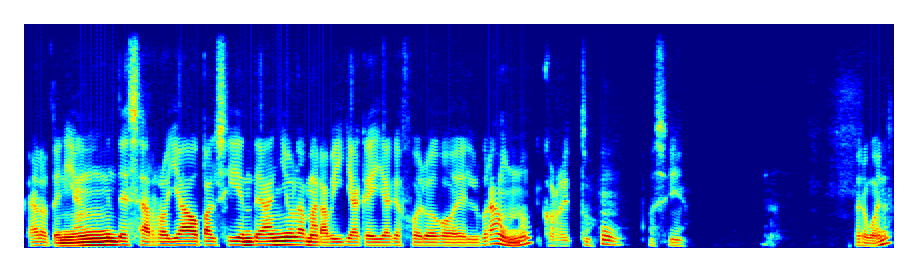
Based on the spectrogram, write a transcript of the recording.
Claro, tenían desarrollado para el siguiente año la maravilla aquella que fue luego el Brown, ¿no? Correcto, hmm. así es. Pero bueno,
